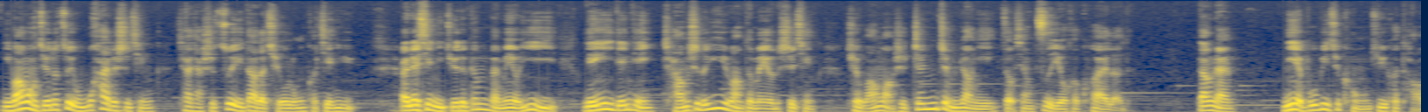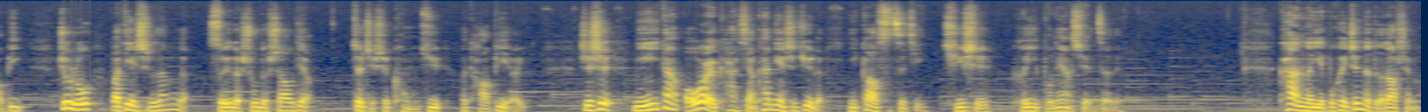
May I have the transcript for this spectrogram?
你往往觉得最无害的事情，恰恰是最大的囚笼和监狱；而那些你觉得根本没有意义、连一点点尝试的欲望都没有的事情，却往往是真正让你走向自由和快乐的。当然，你也不必去恐惧和逃避，诸如把电视扔了、所有的书都烧掉，这只是恐惧和逃避而已。只是你一旦偶尔看想看电视剧了，你告诉自己，其实可以不那样选择的。看了也不会真的得到什么。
